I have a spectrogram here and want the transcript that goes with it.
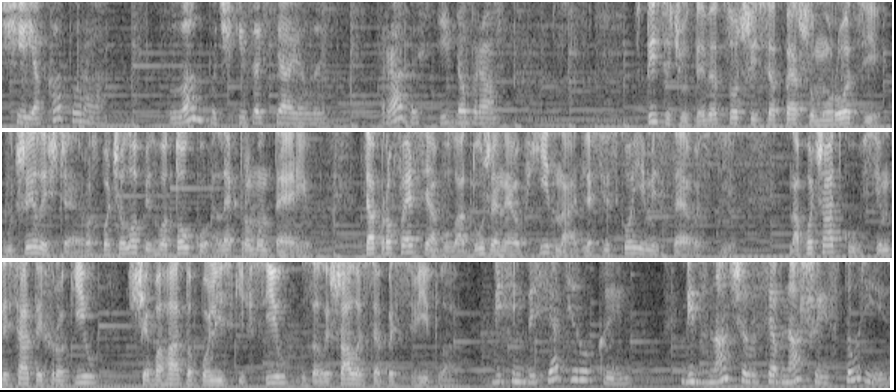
ще яка пора, лампочки засяяли радості й добра. В 1961 році училище розпочало підготовку електромонтерів. Ця професія була дуже необхідна для сільської місцевості. На початку 70-х років ще багато поліських сіл залишалося без світла. 80-ті роки відзначилися в нашій історії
